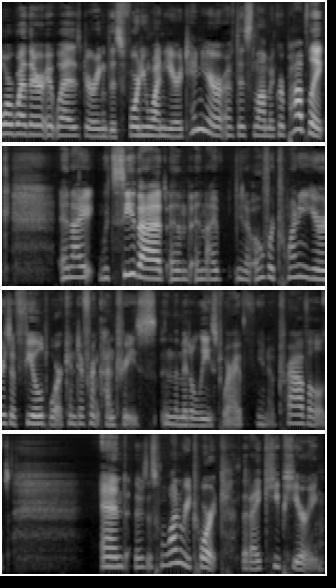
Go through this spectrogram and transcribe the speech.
or whether it was during this 41 year tenure of the Islamic Republic. And I would see that, and, and I, you know, over 20 years of field work in different countries in the Middle East where I've, you know, traveled. And there's this one retort that I keep hearing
